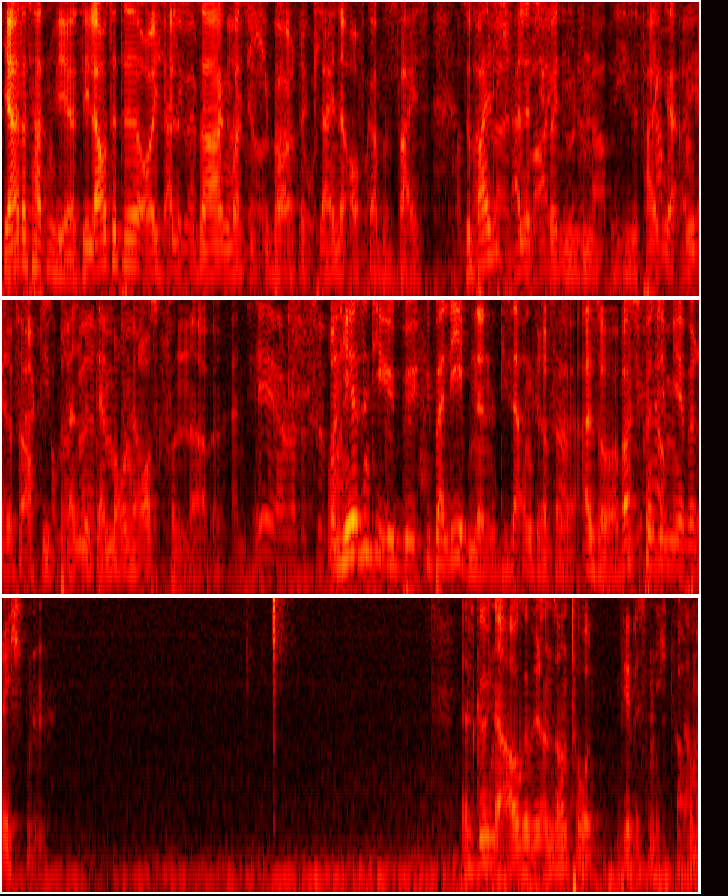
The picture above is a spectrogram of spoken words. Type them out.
Ja, das hatten wir. Sie lautete, euch alles zu sagen, was ich über eure kleine Aufgabe weiß. Sobald ich alles über diesen, diese feige Angriffe auf die brennende Dämmerung herausgefunden habe. Und hier sind die Übe Überlebenden dieser Angriffe. Also, was könnt ihr mir berichten? Das güldene Auge will unseren Tod. Wir wissen nicht warum.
